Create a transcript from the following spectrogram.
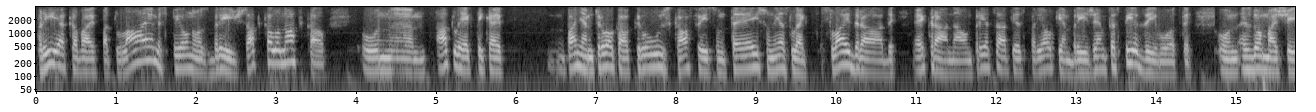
prieka vai pat laimes pilnos brīžus atkal un atkal. Un um, atliek tikai paņemt rokā krūzi, kafijas un tējas un ieslēgt slaidrādi ekrānā un priecāties par jaukiem brīžiem, kas piedzīvoti. Un es domāju, šī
